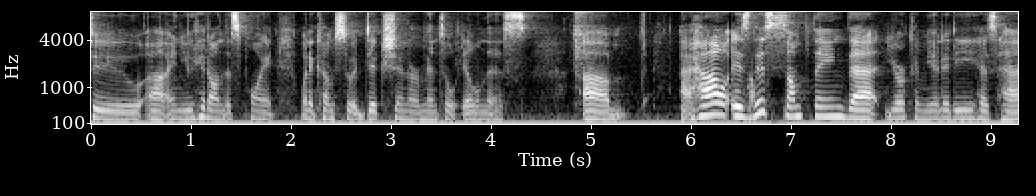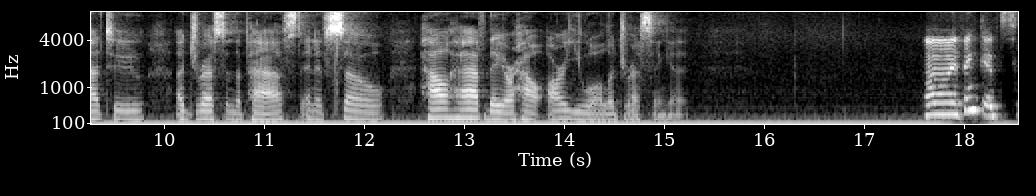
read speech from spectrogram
to, uh, and you hit on this point, when it comes to addiction or mental illness. Um, how is this something that your community has had to address in the past? And if so, how have they or how are you all addressing it? Uh, I think it's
